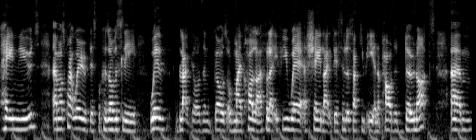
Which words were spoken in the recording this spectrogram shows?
hey nude um, i was quite wary of this because obviously with black girls and girls of my color i feel like if you wear a shade like this it looks like you've eaten a powdered donut. Um,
